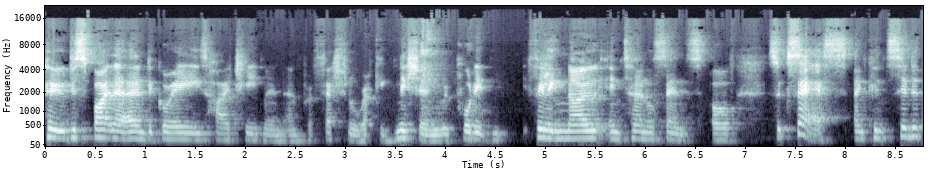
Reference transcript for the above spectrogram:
who, despite their earned degrees, high achievement, and professional recognition, reported feeling no internal sense of success and considered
